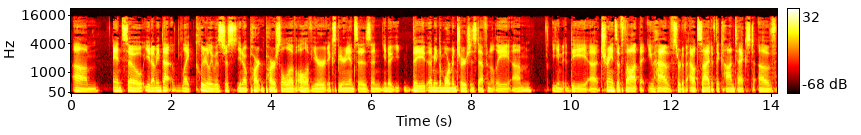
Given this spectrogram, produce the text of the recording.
Um, and so, you know, I mean, that like clearly was just, you know, part and parcel of all of your experiences. And, you know, the, I mean, the Mormon church is definitely, um, you know the uh, trains of thought that you have sort of outside of the context of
